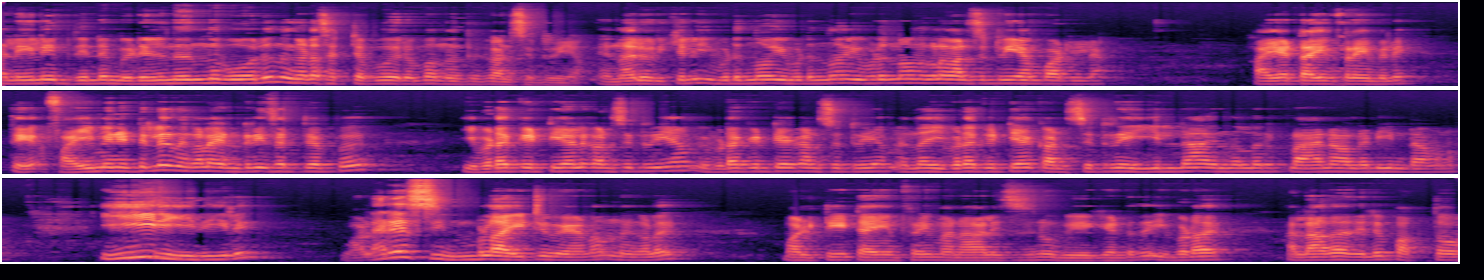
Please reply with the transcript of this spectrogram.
അല്ലെങ്കിൽ ഇതിന്റെ മിഡിൽ നിന്ന് പോലും നിങ്ങളുടെ സെറ്റപ്പ് വരുമ്പോൾ നിങ്ങൾക്ക് കൺസിഡർ ചെയ്യാം. എന്നാൽ ഒരിക്കലും ഇവിടുന്നോ ഇവിടുന്നോ ഇവിടുന്നോ നിങ്ങൾ കൺസിഡർ ചെയ്യാൻ പാടില്ല. ഹയർ ടൈം ഫ്രെയിമിൽ ഫൈവ് മിനിറ്റിൽ നിങ്ങൾ എൻട്രി സെറ്റപ്പ് ഇവിടെ കിട്ടിയാൽ കൺസിഡർ ചെയ്യാം ഇവിടെ കിട്ടിയാൽ കൺസിഡർ ചെയ്യാം എന്നാൽ ഇവിടെ കിട്ടിയാൽ കൺസിഡർ ചെയ്യില്ല എന്നുള്ളൊരു പ്ലാൻ ഓൾറെഡി ഉണ്ടാവണം. ഈ രീതിയിൽ വളരെ സിമ്പിളായിട്ട് വേണം നിങ്ങൾ മൾട്ടി ടൈം ഫ്രെയിം അനാലിസിസിന് ഉപയോഗിക്കേണ്ടത്. ഇവിടെ അല്ലാതെ അതിൽ പത്തോ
